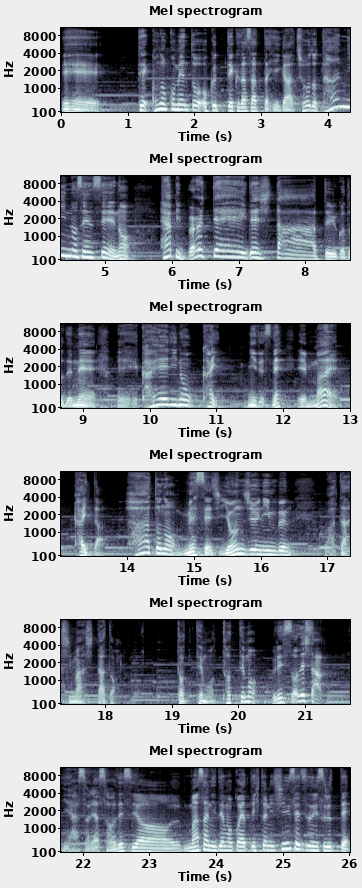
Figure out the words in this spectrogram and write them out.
えー、でこのコメントを送ってくださった日がちょうど担任の先生のハッピーバースデーでした。ということでね、えー、帰りの会にですね、えー、前書いたハートのメッセージ40人分渡しましたと。とってもとっても嬉しそうでした。いやそりゃそうですよ。まさにでもこうやって人に親切にするって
